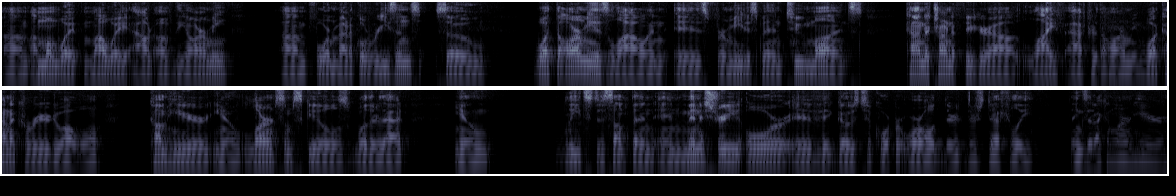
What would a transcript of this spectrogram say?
Um, I'm on way, my way out of the army um, for medical reasons. So what the army is allowing is for me to spend two months kind of trying to figure out life after the army. What kind of career do I want? Come here, you know, learn some skills, whether that, you know, leads to something in ministry or if it goes to corporate world, there, there's definitely things that I can learn here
